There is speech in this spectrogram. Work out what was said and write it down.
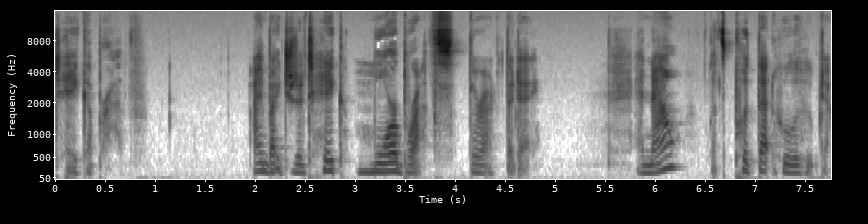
Take a breath. I invite you to take more breaths throughout the day. And now let's put that hula hoop down.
